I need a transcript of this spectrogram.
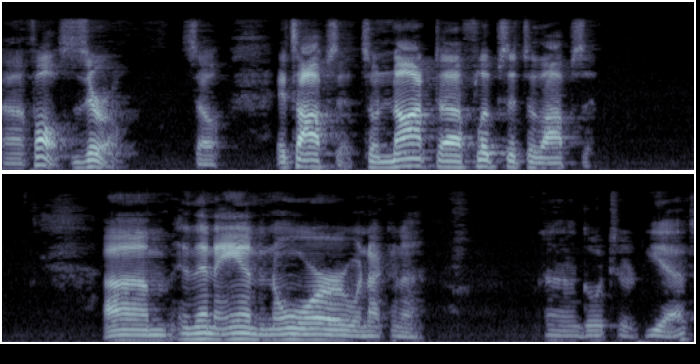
Uh, false, zero. So it's opposite. So not uh, flips it to the opposite. Um, and then and and or, we're not going to uh, go to yet.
